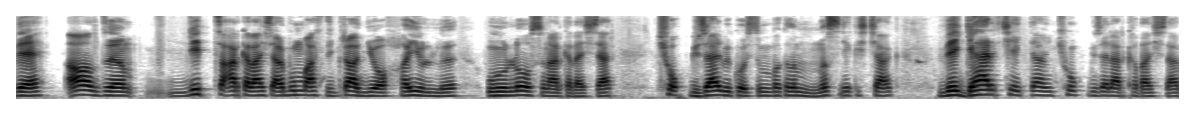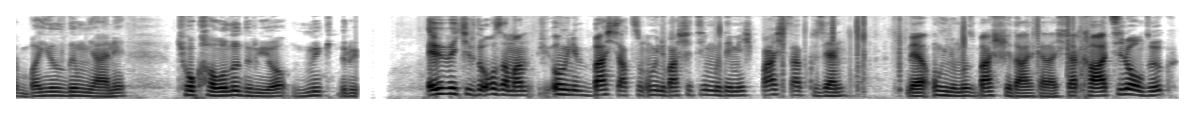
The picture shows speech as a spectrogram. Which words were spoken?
Ve aldım. Gitti arkadaşlar Bombastic Radyo. Hayırlı uğurlu olsun arkadaşlar. Çok güzel bir kostüm. Bakalım nasıl yakışacak. Ve gerçekten çok güzel arkadaşlar. Bayıldım yani. Çok havalı duruyor. Mük duruyor. Ebu Bekir de o zaman oyunu bir başlatsın. Oyunu başlatayım mı demiş. Başlat kuzen. Ve oyunumuz başladı arkadaşlar. Katil olduk.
